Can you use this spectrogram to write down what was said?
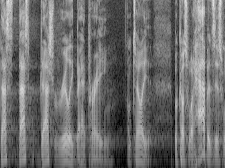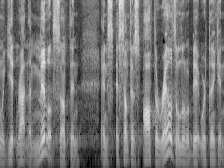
That's, that's, that's really bad praying, I'm telling you. Because what happens is when we get right in the middle of something and, and something's off the rails a little bit, we're thinking,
